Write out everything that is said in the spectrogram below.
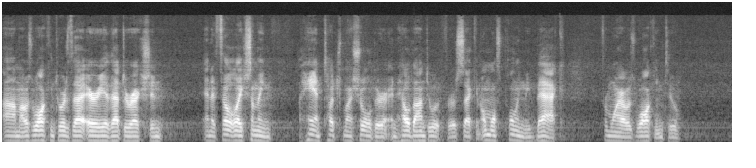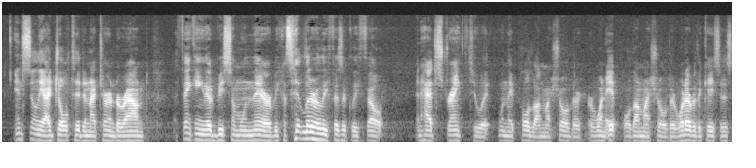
um, I was walking towards that area, that direction, and it felt like something, a hand touched my shoulder and held onto it for a second, almost pulling me back from where I was walking to. Instantly, I jolted and I turned around thinking there'd be someone there because it literally physically felt and had strength to it when they pulled on my shoulder or when it pulled on my shoulder, whatever the case is.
